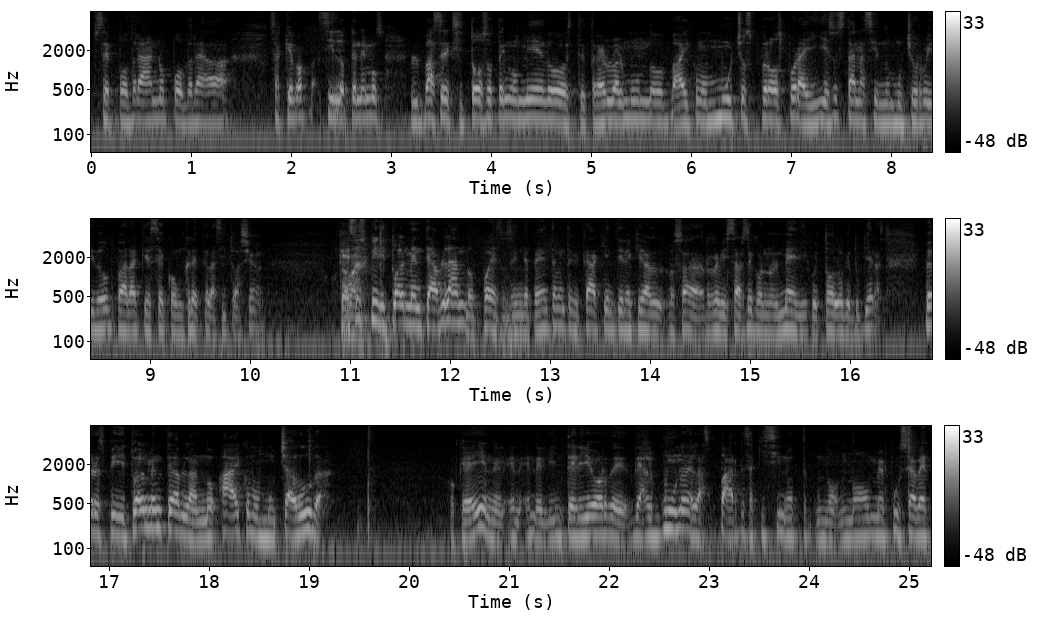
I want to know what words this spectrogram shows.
se podrá, no podrá, o sea, que va- si lo tenemos, va a ser exitoso, tengo miedo, este, traerlo al mundo, hay como muchos pros por ahí y eso están haciendo mucho ruido para que se concrete la situación. Eso espiritualmente hablando, pues, o sea, independientemente que cada quien tiene que ir a o sea, revisarse con el médico y todo lo que tú quieras, pero espiritualmente hablando hay como mucha duda, ¿ok? En el, en- en el interior de, de alguna de las partes, aquí sí no, no, no me puse a ver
